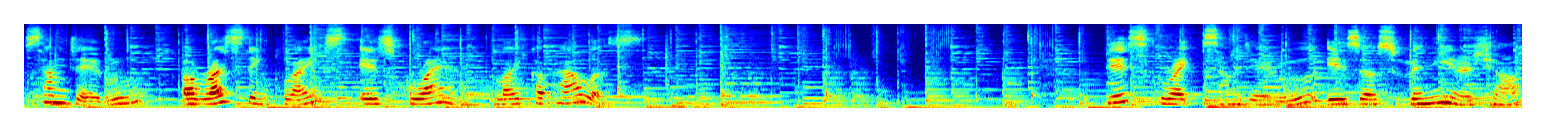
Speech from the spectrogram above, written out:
Sangjeru, a resting place, is grand like a palace. This great Sangjeru is a souvenir shop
